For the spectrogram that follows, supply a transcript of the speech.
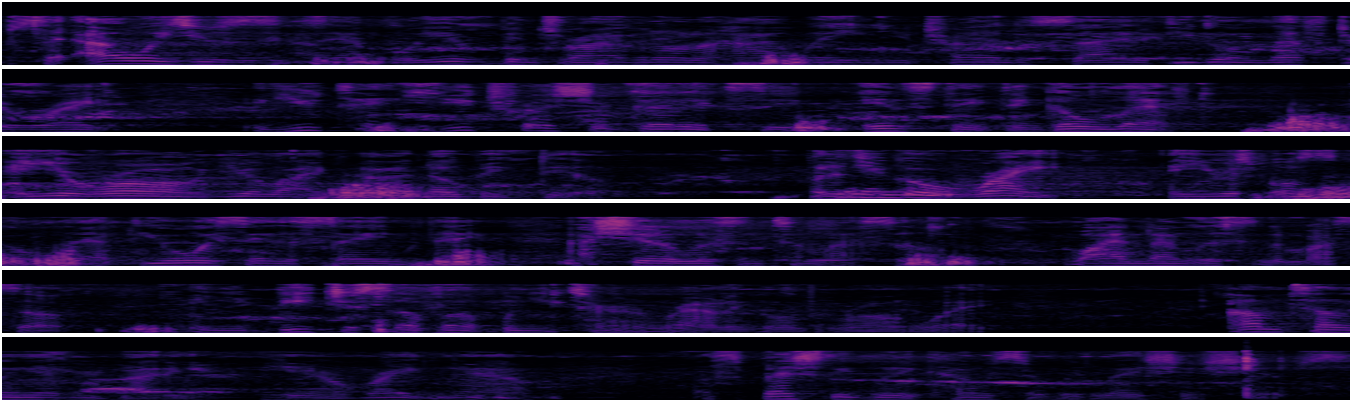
say, I always use this example. You've been driving on a highway and you're trying to decide if you go left or right? If you take, if you trust your gut instinct and go left, and you're wrong, you're like, ah, no big deal. But if you go right and you're supposed to go left, you always say the same thing. I should have listened to myself. Why didn't I listen to myself? And you beat yourself up when you turn around and go the wrong way. I'm telling everybody here right now, especially when it comes to relationships,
